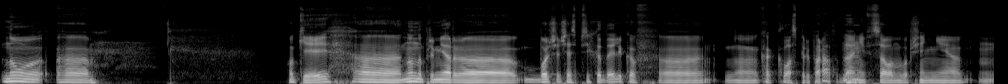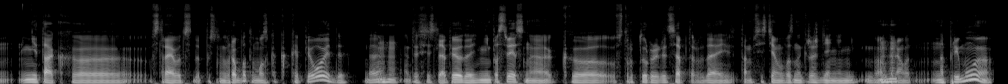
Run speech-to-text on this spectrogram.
Ну, э, Окей. Okay. Ну, например, э, большая часть психоделиков, э, э, как класс препаратов, mm-hmm. да, они в целом вообще не, не так встраиваются, допустим, в работу мозга, как опиоиды, да, mm-hmm. то есть если опиоиды непосредственно к структуре рецепторов, да, и там система вознаграждения mm-hmm. прям вот напрямую,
